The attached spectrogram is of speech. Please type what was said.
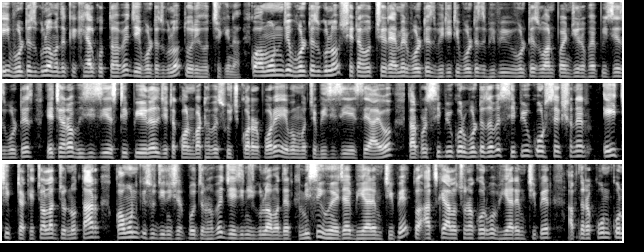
এই ভোল্টেজগুলো আমাদেরকে খেয়াল করতে হবে যে ভোল্টেজগুলো তৈরি হচ্ছে কিনা। কমন যে ভোল্টেজগুলো সেটা হচ্ছে র্যামের voltage VTT voltage VPP voltage one point zero five PCS voltage এছাড়াও ভিসিসি পিএলএল যেটা কনভার্ট হবে সুইচ করার পরে, এবং হচ্ছে ভিসিসি এসএ আইও তারপরে সিপিইউ কোর ভোল্টেজ হবে সিপিউ কোর সেকশনের এই চিপটাকে চলার জন্য তার কমন কিছু জিনিসের প্রয়োজন হবে, যে জিনিসগুলো আমাদের মিসিং হয়ে যায় ভিআরএম চিপে। তো আজকে আলোচনা করব ভিআরএম চিপের, আপনারা কোন কোন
